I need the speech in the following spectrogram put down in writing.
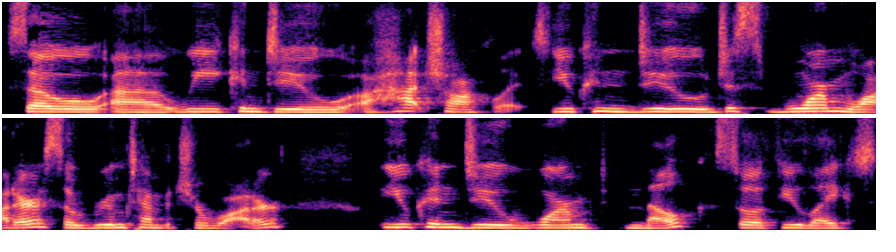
So uh, we can do a hot chocolate. You can do just warm water, so room temperature water. You can do warmed milk. So if you liked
